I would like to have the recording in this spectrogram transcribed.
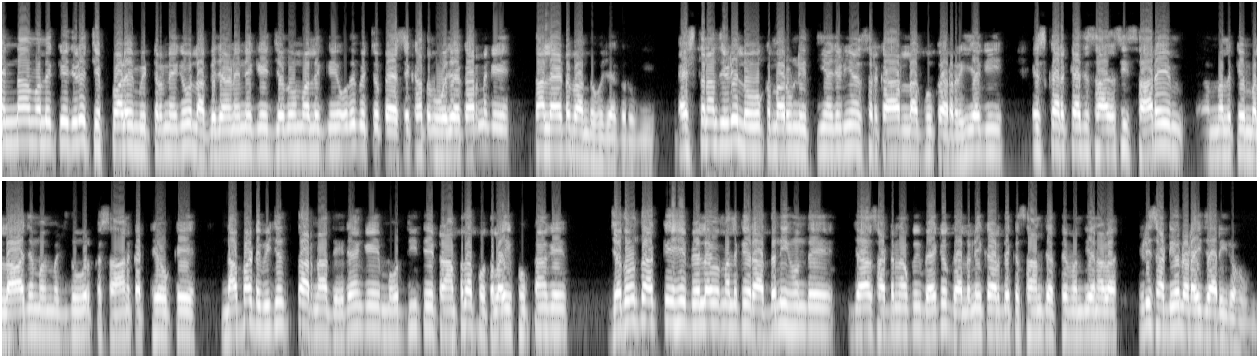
ਇੰਨਾ ਮਤਲਬ ਕਿ ਜਿਹੜੇ ਚਿੱਪ ਵਾਲੇ ਮੀਟਰ ਨੇਗੇ ਉਹ ਲੱਗ ਜਾਣੇ ਨੇਗੇ ਜਦੋਂ ਮਤਲਬ ਕਿ ਉਹਦੇ ਵਿੱਚੋਂ ਪੈਸੇ ਖਤਮ ਹੋ ਜਾ ਕਰਨਗੇ, ਤਾਂ ਲਾਈਟ ਬੰਦ ਹੋ ਜਾਇਆ ਕਰੂਗੀ। ਇਸ ਤਰ੍ਹਾਂ ਦੇ ਜਿਹੜੇ ਲੋਕ ਮਾਰੂ ਨੀਤੀਆਂ ਜਿਹੜੀਆਂ ਸਰਕਾਰ ਲਾਗੂ ਕਰ ਰਹੀ ਹੈਗੀ, ਇਸ ਕਰਕੇ ਅੱਜ ਅਸੀਂ ਸਾਰੇ ਮਤਲਬ ਕਿ ਮੁਲਾਜ਼ਮ, ਮਜ਼ਦੂਰ, ਕਿਸਾਨ ਇਕੱਠੇ ਹੋ ਕੇ ਨਾਭਾ ਡਿਵੀਜ਼ਨ 'ਚ ਧਰਨਾ ਦੇ ਰਹੇਗੇ ਮੋਦੀ ਤੇ ਟਰੰਪ ਦਾ ਪੁਤਲਾ ਹੀ ਫੂਕਾਂਗੇ। ਜਦੋਂ ਤੱਕ ਇਹ ਬਿੱਲ ਮਤਲਬ ਕਿ ਰੱਦ ਨਹੀਂ ਹੁੰਦੇ ਜਾਂ ਸਾਡੇ ਨਾਲ ਕੋਈ ਬਹਿ ਕੇ ਗੱਲ ਨਹੀਂ ਕਰਦੇ ਕਿਸਾਨ ਜਥੇਬੰਦੀਆਂ ਨਾਲ, ਜਿਹੜੀ ਸਾਡੀ ਉਹ ਲੜਾਈ ਜਾਰੀ ਰਹੂਗੀ।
